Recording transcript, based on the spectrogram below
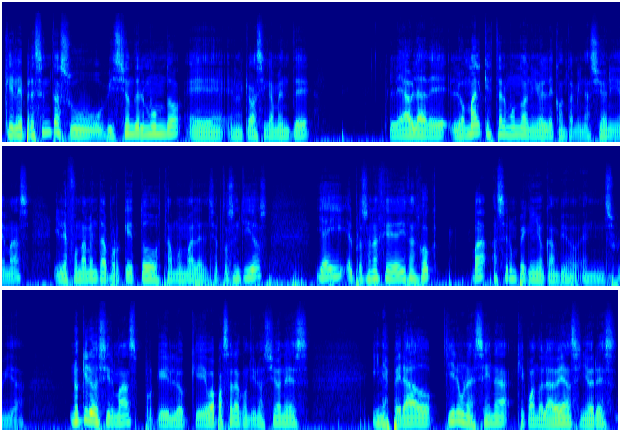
que le presenta su visión del mundo, eh, en el que básicamente le habla de lo mal que está el mundo a nivel de contaminación y demás, y le fundamenta por qué todo está muy mal en ciertos sentidos. Y ahí el personaje de Ethan Hawke va a hacer un pequeño cambio en su vida. No quiero decir más porque lo que va a pasar a continuación es inesperado. Tiene una escena que cuando la vean, señores,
